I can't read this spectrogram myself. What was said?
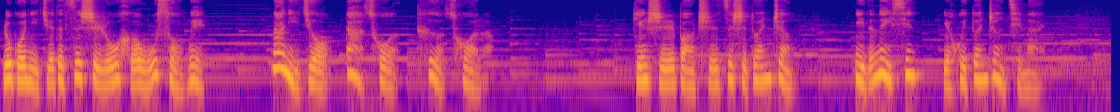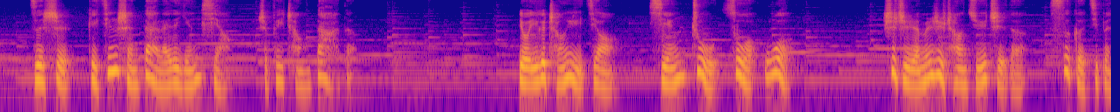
如果你觉得姿势如何无所谓，那你就大错特错了。平时保持姿势端正，你的内心也会端正起来。姿势给精神带来的影响是非常大的。有一个成语叫“行住坐卧”，是指人们日常举止的四个基本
